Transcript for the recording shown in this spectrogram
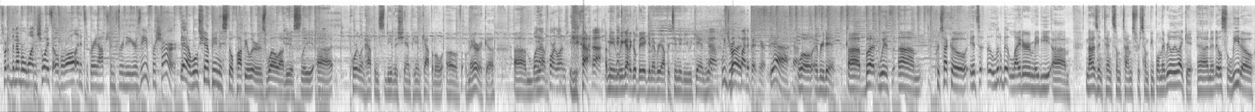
sort of the number one choice overall, and it's a great option for New Year's Eve for sure. Yeah, well, champagne is still popular as well, obviously. Uh, Portland happens to be the champagne capital of America. Um, What we have- Portland? Yeah, I mean, we got to go big in every opportunity we can here. Yeah, we drink But- quite a bit here. Yeah, well, every day. Uh, but with um, Prosecco, it's a little bit lighter, maybe um, not as intense sometimes for some people, and they really like it. And at Il Solito,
